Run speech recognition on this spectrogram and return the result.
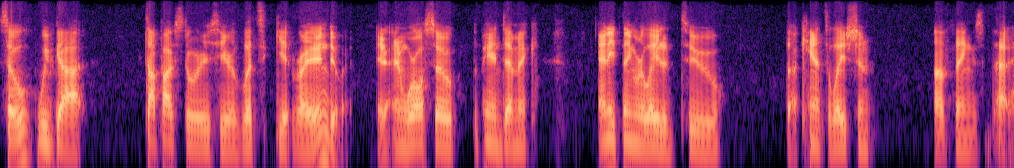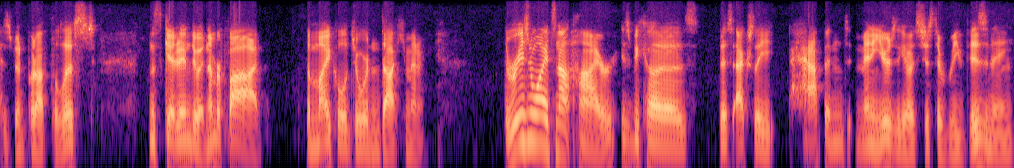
So we've got top five stories here. Let's get right into it. And we're also the pandemic, anything related to the cancellation of things that has been put off the list. Let's get into it. Number five, the Michael Jordan documentary. The reason why it's not higher is because this actually happened many years ago. It's just a revisiting.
